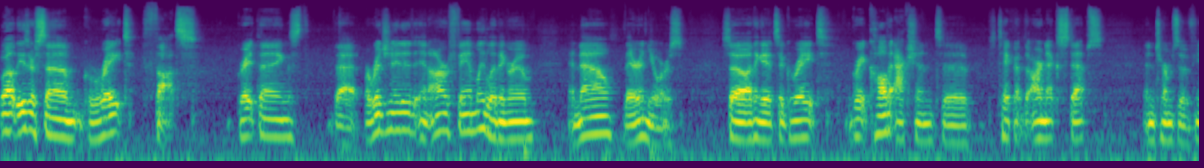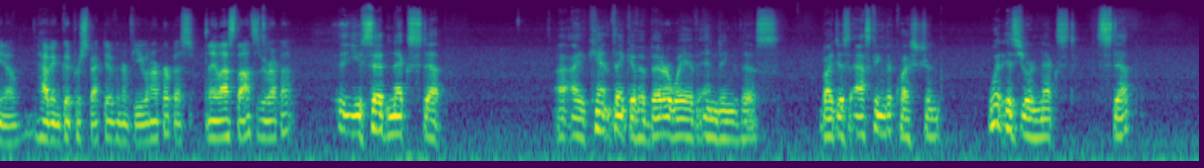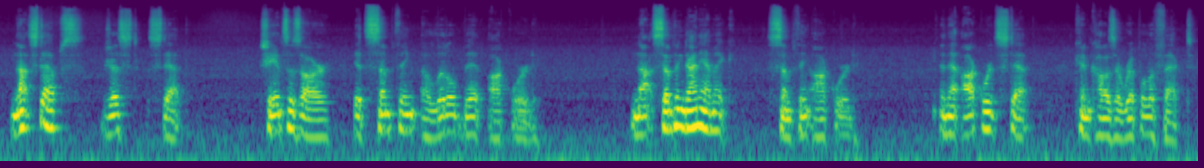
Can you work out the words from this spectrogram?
Well, these are some great thoughts, great things that originated in our family living room, and now they're in yours. So I think it's a great, great call to action to take our next steps in terms of you know having good perspective and review on our purpose. Any last thoughts as we wrap up? You said next step. I, I can't think of a better way of ending this by just asking the question what is your next step? Not steps, just step. Chances are it's something a little bit awkward. Not something dynamic, something awkward. And that awkward step can cause a ripple effect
